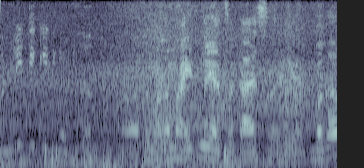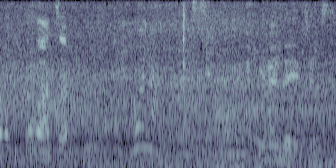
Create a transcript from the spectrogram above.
ओनली तिकीट घेतलं. आता मला माहीत नाही याचं काय स- हे आहे. बघा फक्त वाचा. हो ना. पुढे जायचे असते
